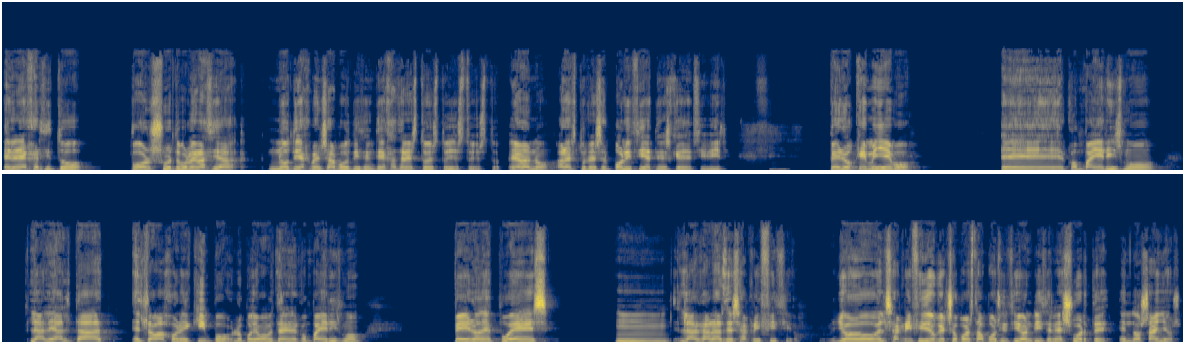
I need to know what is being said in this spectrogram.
en el ejército, por suerte, por desgracia, no tienes que pensar porque te dicen tienes que hacer esto, esto y esto y esto. Ahora no, ahora tú eres el policía, tienes que decidir. Mm. Pero ¿qué me llevo? Eh, el compañerismo, la lealtad, el trabajo en equipo, lo podríamos meter en el compañerismo, pero después mm, las ganas de sacrificio. Yo, el sacrificio que he hecho por esta posición, dicen, es suerte en dos años.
